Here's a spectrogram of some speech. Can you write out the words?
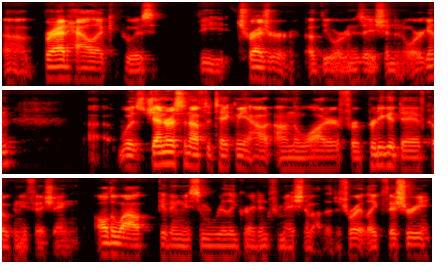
Uh, Brad Halleck, who is the treasurer of the organization in Oregon, uh, was generous enough to take me out on the water for a pretty good day of kokanee fishing, all the while giving me some really great information about the Detroit Lake fishery,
